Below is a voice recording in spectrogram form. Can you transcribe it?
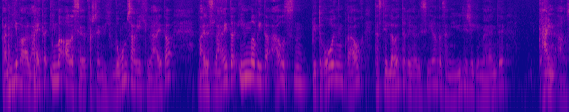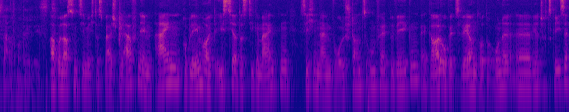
Bei mir war leider immer alles selbstverständlich. Warum sage ich leider? Weil es leider immer wieder außen Bedrohungen braucht, dass die Leute realisieren, dass eine jüdische Gemeinde kein Auslaufmodell ist. Aber lassen Sie mich das Beispiel aufnehmen. Ein Problem heute ist ja, dass die Gemeinden sich in einem Wohlstandsumfeld bewegen, egal ob jetzt während oder ohne äh, Wirtschaftskrise.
